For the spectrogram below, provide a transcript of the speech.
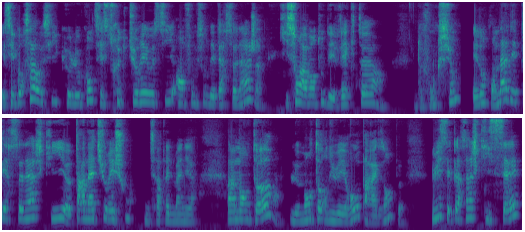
Et c'est pour ça aussi que le conte s'est structuré aussi en fonction des personnages, qui sont avant tout des vecteurs de fonction. Et donc on a des personnages qui, euh, par nature, échouent d'une certaine manière. Un mentor, le mentor du héros par exemple, lui c'est le personnage qui sait,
